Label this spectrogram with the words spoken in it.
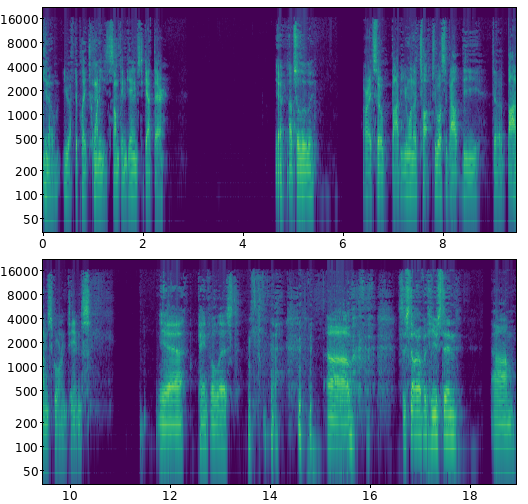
you know, you have to play twenty something games to get there. Yeah, absolutely. All right, so Bobby, you want to talk to us about the the bottom scoring teams? Yeah, painful list. um, so start off with Houston, um,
